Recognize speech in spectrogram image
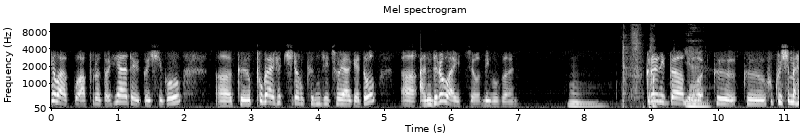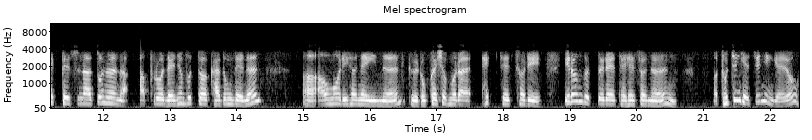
해왔고 앞으로도 해야 될 것이고 어, 그 포괄 핵실험 금지 조약에도 어, 안 들어와 있죠. 미국은. 음. 그러니까 예. 뭐그그 그 후쿠시마 핵폐수나 또는 앞으로 내년부터 가동되는 어, 아오모리 현에 있는 그 로카쇼무라 핵 재처리 이런 것들에 대해서는 도찐 개찐인 게요.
